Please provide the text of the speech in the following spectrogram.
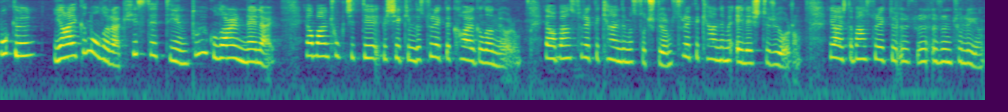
Bugün yaygın olarak hissettiğin duygular neler? Ya ben çok ciddi bir şekilde sürekli kaygılanıyorum. Ya ben sürekli kendimi suçluyorum. Sürekli kendimi eleştiriyorum. Ya işte ben sürekli üzüntülüyüm.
